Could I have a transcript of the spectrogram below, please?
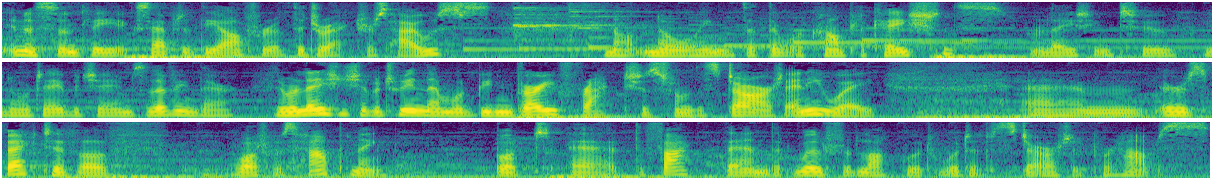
innocently accepted the offer of the director's house, not knowing that there were complications relating to, you know, David James living there. The relationship between them would have been very fractious from the start anyway, um, irrespective of what was happening. But uh, the fact then that Wilfred Lockwood would have started perhaps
